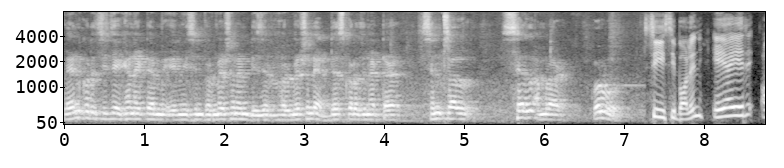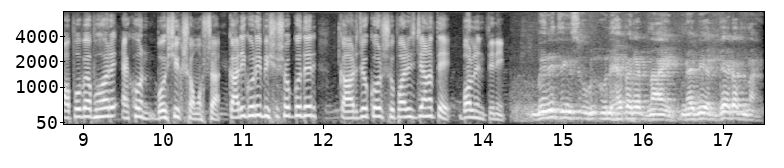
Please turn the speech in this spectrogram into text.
প্ল্যান করেছি যে এখানে একটা মিস ইনফরমেশন অ্যান্ড ডিসইনফরমেশন অ্যাড্রেস করার জন্য একটা সেন্ট্রাল সেল আমরা করব। সিইসি বলেন এআই এর অপব্যবহার এখন বৈশ্বিক সমস্যা। কারিগরি বিশেষজ্ঞদের কার্যকর সুপারিশ জানাতে বলেন তিনি। Many things will happen at night maybe at dead of night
